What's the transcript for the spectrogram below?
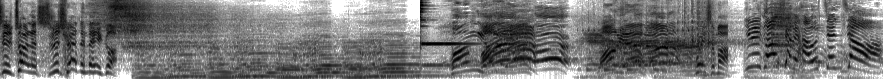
是转了十圈的那个？王源，王源，为什么？因为刚刚下面还有尖叫啊！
